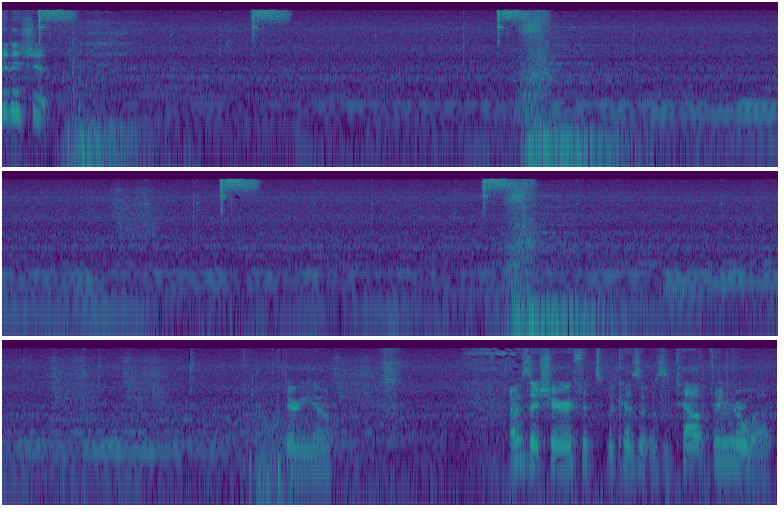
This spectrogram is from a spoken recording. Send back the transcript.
Finish it. There you go. I wasn't sure if it's because it was a talent thing or what.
